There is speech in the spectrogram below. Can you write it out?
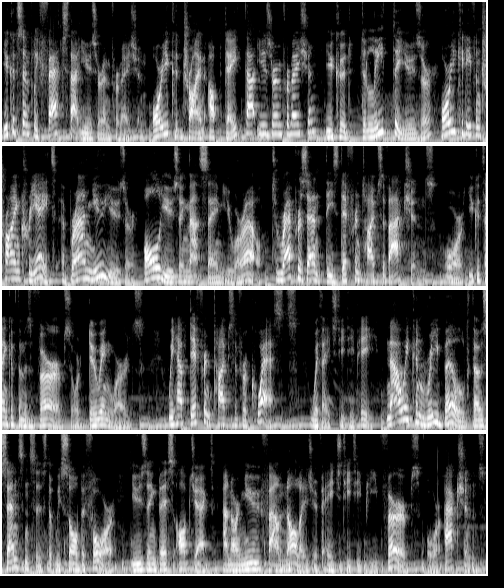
you could simply fetch that user information, or you could try and update that user information, you could delete the user, or you could even try and create a brand new user, all using that same URL. To represent these different types of actions, or you could think of them as verbs or doing words, we have different types of requests with HTTP. Now we can rebuild those sentences that we saw before using this object and our newfound knowledge of HTTP verbs or actions.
